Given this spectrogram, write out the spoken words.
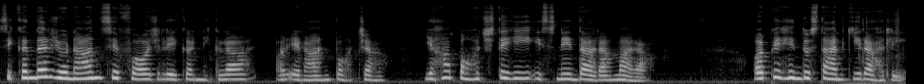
सिकंदर यूनान से फ़ौज लेकर निकला और ईरान पहुँचा। यहाँ पहुँचते ही इसने दारा मारा और फिर हिंदुस्तान की राह ली।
